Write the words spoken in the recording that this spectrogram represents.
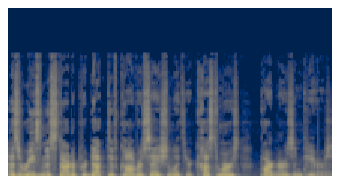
as a reason to start a productive conversation with your customers, partners, and peers.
